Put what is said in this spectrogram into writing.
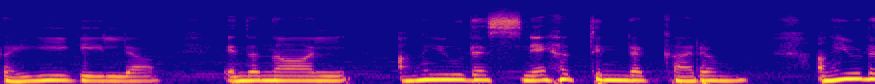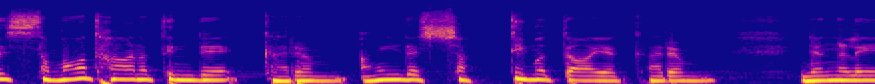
കഴിയുകയില്ല. എന്തെന്നാൽ അങ്ങയുടെ സ്നേഹത്തിന്റെ കരം അങ്ങയുടെ സമാധാനത്തിന്റെ കരം അങ്ങയുടെ ശക്തിമത്തായ കരം ഞങ്ങളെ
